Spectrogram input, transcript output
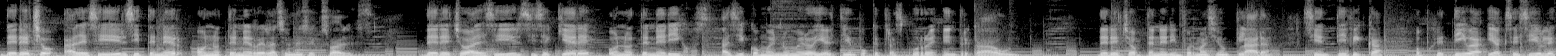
Derecho a decidir si tener o no tener relaciones sexuales. Derecho a decidir si se quiere o no tener hijos, así como el número y el tiempo que transcurre entre cada uno. Derecho a obtener información clara, científica, objetiva y accesible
